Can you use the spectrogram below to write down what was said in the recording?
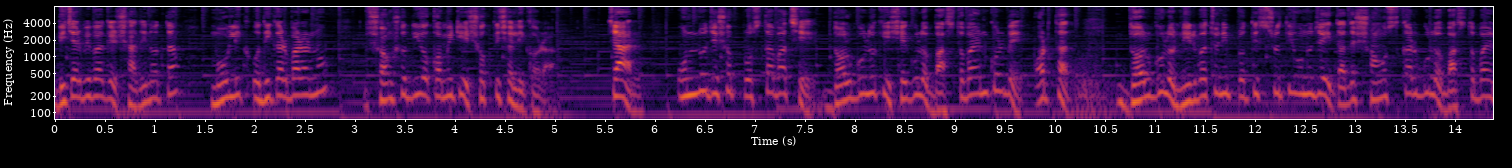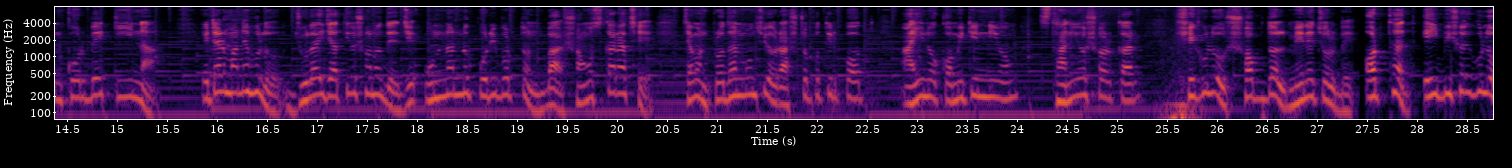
বিচার বিভাগের স্বাধীনতা, মৌলিক অধিকার বাড়ানো, সংসদীয় কমিটি শক্তিশালী করা। চার, অন্য যেসব প্রস্তাব আছে, দলগুলো কি সেগুলো বাস্তবায়ন করবে? অর্থাৎ, দলগুলো নির্বাচনী প্রতিশ্রুতি অনুযায়ী তাদের সংস্কারগুলো বাস্তবায়ন করবে কি না? এটার মানে হলো জুলাই জাতীয় সনদে যে অন্যান্য পরিবর্তন বা সংস্কার আছে, যেমন প্রধানমন্ত্রী ও রাষ্ট্রপতির পদ, আইন ও কমিটির নিয়ম, স্থানীয় সরকার, সেগুলো সব দল মেনে চলবে। অর্থাৎ এই বিষয়গুলো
